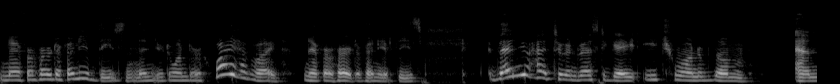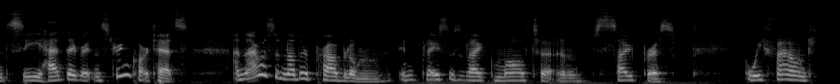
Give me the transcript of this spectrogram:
never heard of any of these. And then you'd wonder, Why have I never heard of any of these? Then you had to investigate each one of them and see had they written string quartets. And that was another problem in places like Malta and Cyprus. We found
